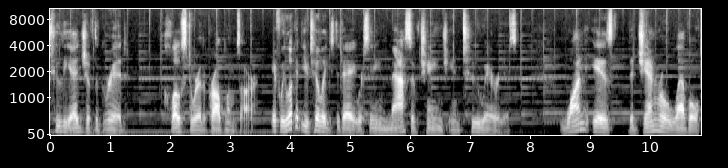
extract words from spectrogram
to the edge of the grid, close to where the problems are. If we look at utilities today, we're seeing massive change in two areas. One is the general level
